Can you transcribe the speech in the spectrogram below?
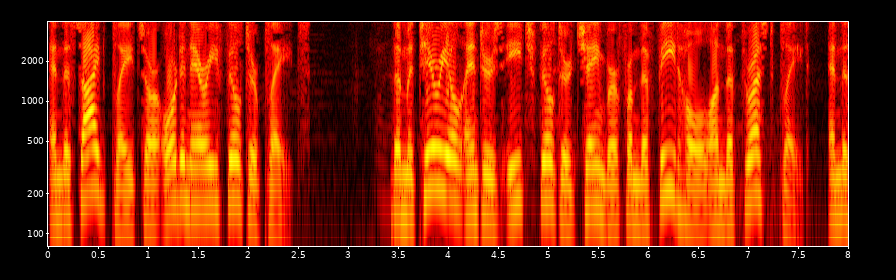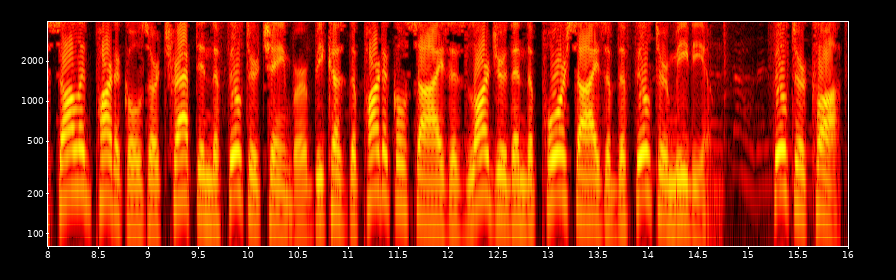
and the side plates are ordinary filter plates. The material enters each filter chamber from the feed hole on the thrust plate, and the solid particles are trapped in the filter chamber because the particle size is larger than the pore size of the filter medium, filter cloth,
